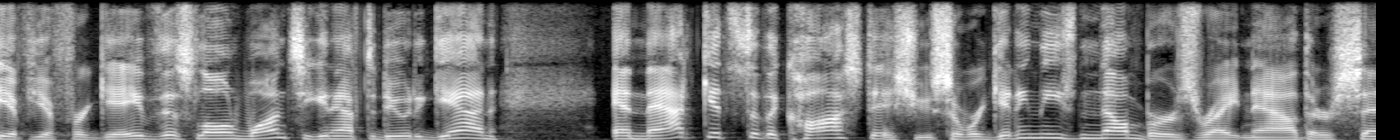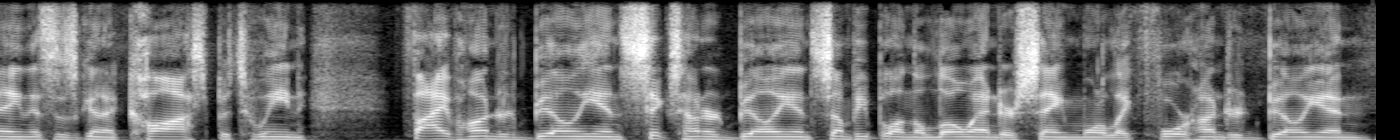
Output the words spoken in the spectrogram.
If you forgave this loan once, you're going to have to do it again. And that gets to the cost issue. So we're getting these numbers right now. They're saying this is going to cost between 500 billion, 600 billion. Some people on the low end are saying more like 400 billion.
